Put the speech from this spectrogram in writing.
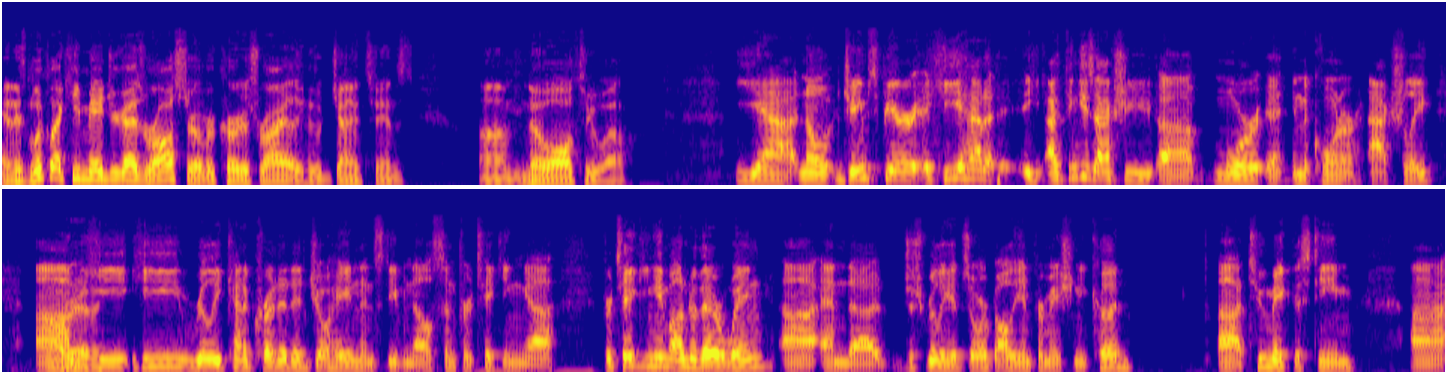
And it looked like he made your guys roster over Curtis Riley, who Giants fans um, know all too well. Yeah, no, James Pierre, he had a, I think he's actually uh, more in the corner, actually. Oh, um, oh, really? He he really kind of credited Joe Haden and Steven Nelson for taking uh, for taking him under their wing uh, and uh, just really absorbed all the information he could uh, to make this team. Uh,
